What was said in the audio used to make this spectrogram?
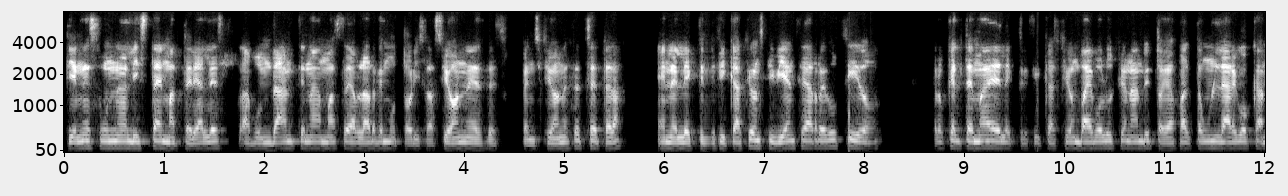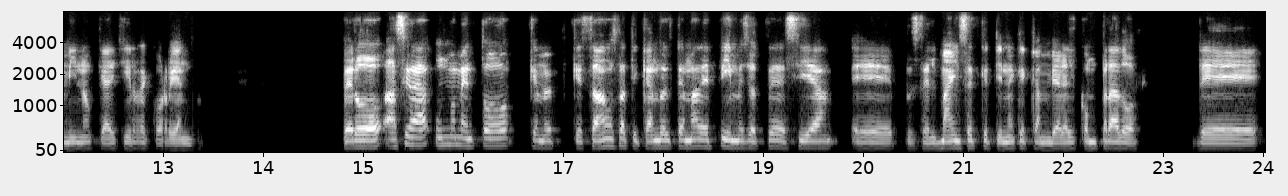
tienes una lista de materiales abundante, nada más de hablar de motorizaciones, de suspensiones, etcétera. En electrificación, si bien se ha reducido, creo que el tema de electrificación va evolucionando y todavía falta un largo camino que hay que ir recorriendo. Pero hace un momento que, me, que estábamos platicando el tema de pymes, yo te decía, eh, pues el mindset que tiene que cambiar el comprador de,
